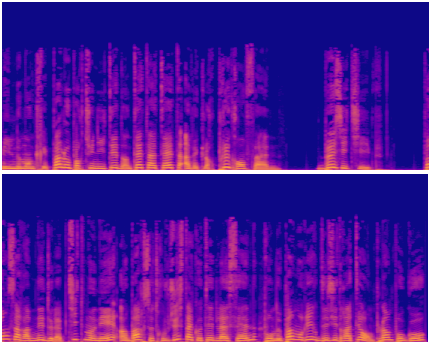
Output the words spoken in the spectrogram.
mais ils ne manqueraient pas l'opportunité d'un tête-à-tête avec leurs plus grands fans. Buzzy Tip. Pense à ramener de la petite monnaie, un bar se trouve juste à côté de la scène pour ne pas mourir déshydraté en plein pogo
